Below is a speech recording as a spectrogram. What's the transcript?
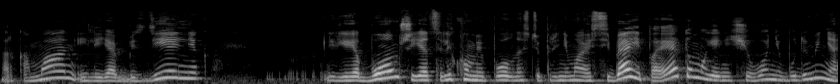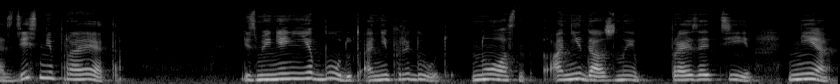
наркоман, или я бездельник – я бомж, я целиком и полностью принимаю себя, и поэтому я ничего не буду менять. Здесь не про это. Изменения будут, они придут, но они должны произойти не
